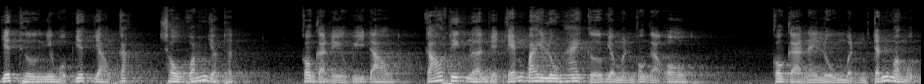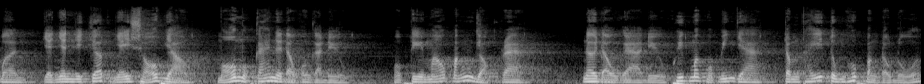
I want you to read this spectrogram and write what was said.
Vết thương như một vết dao cắt Sâu quắm vào thịt. Con gà điều bị đau Cáo tiết lên và chém bay luôn hai cửa vào mình con gà ô. Con gà này luồn mình tránh qua một bên Và nhanh như chớp nhảy sổ vào Mổ một cái nơi đầu con gà điều Một tia máu bắn giọt ra. Nơi đầu gà điều khuyết mất một miếng da Trông thấy tung hút bằng đầu đũa.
